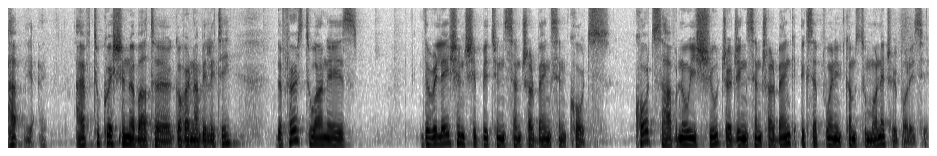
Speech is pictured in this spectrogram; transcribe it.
I have, yeah, I- have two questions about uh, governability. The first one is the relationship between central banks and courts. Courts have no issue judging central bank except when it comes to monetary policy,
